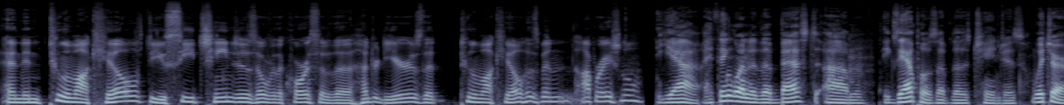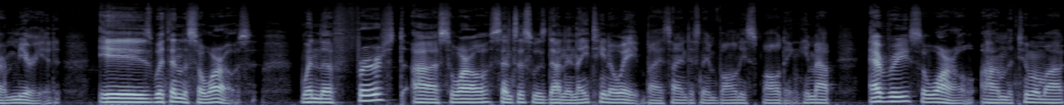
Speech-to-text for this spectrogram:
And in Tumamoc Hill, do you see changes over the course of the 100 years that Tumamoc Hill has been operational? Yeah, I think one of the best um, examples of those changes, which are a myriad, is within the saguaros. When the first uh, saguaro census was done in 1908 by a scientist named Volney Spalding, he mapped every saguaro on the Tumamoc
